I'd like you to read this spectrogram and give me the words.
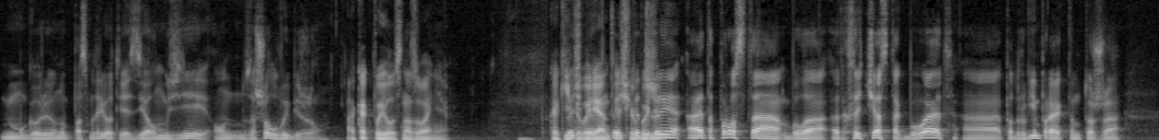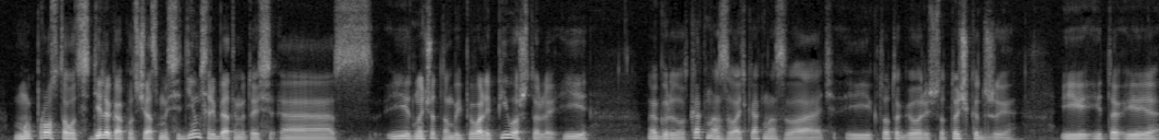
ему говорю, ну посмотри, вот я сделал музей, он зашел, выбежал. А как появилось название? Какие-то варианты точка еще были? G, а это просто было, это, кстати, часто так бывает, а, по другим проектам тоже мы просто вот сидели, как вот сейчас мы сидим с ребятами, то есть, э, с, и, ну, что-то там выпивали пиво, что ли, и ну, я говорю, вот как назвать, как назвать, и кто-то говорит, что точка G, и, и, и,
